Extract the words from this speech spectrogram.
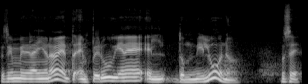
Recién viene el año 90. En Perú viene el 2001. O sea,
